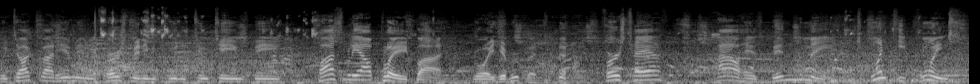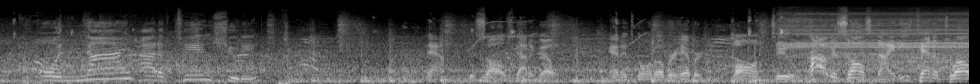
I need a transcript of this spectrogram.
we talked about him in the first meeting between the two teams being possibly outplayed by Roy Hibbert, but first half, Pau has been the man. 20 points on 9 out of 10 shooting. Now, Gasol's got to go. And it's going over Hibbert. Long two. Pau Gasol's 90, 10 of 12.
